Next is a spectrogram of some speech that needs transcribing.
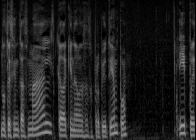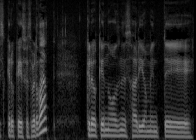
no te sientas mal, cada quien avanza a su propio tiempo. Y pues creo que eso es verdad. Creo que no es necesariamente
